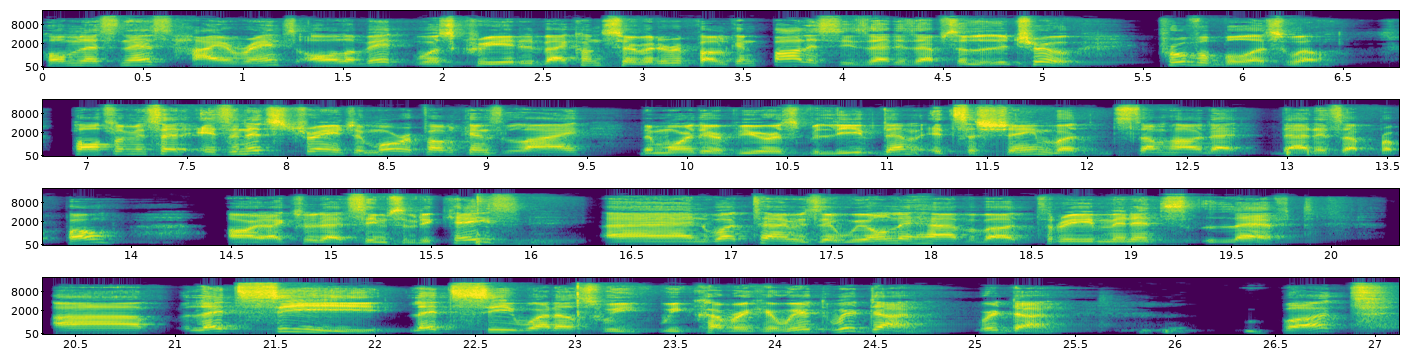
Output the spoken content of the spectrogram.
Homelessness, high rents, all of it was created by conservative Republican policies. That is absolutely true. Provable as well. Paul Fleming said, Isn't it strange? The more Republicans lie, the more their viewers believe them. It's a shame, but somehow that, that is apropos. Right, actually, that seems to be the case. And what time is it? We only have about three minutes left. Uh, let's see. Let's see what else we, we cover here. We're, we're done. We're done. But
